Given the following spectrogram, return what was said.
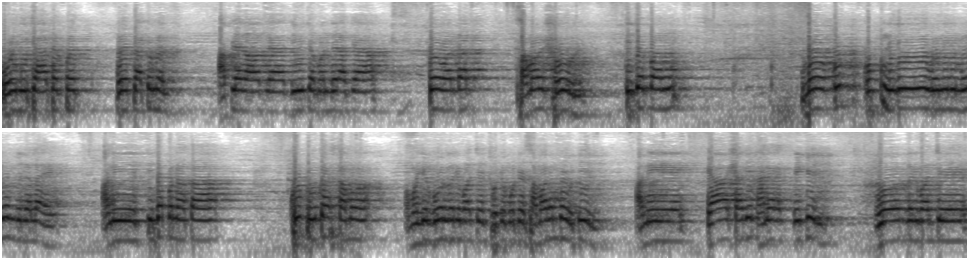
वहिनीच्या अथक प्रयत्नातूनच आपल्या गावातल्या देवीच्या मंदिराच्या प्रवर्गात वर्गात समावेश होऊन तिथे पण ब- खूप खूप निधी वहिनी मिळवून दिलेला आहे. आणि तिथं पण आता खूप विकास कामं म्हणजे गोरगरिबाचे छोटे मोठे समारंभ होतील. आणि या शादी खाण्यात देखील गोरगरिबांचे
